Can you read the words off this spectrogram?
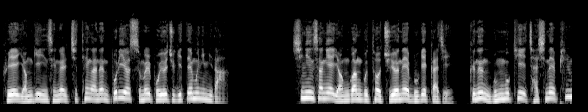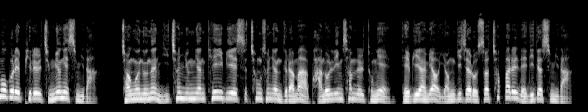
그의 연기 인생을 지탱하는 뿌리였음을 보여주기 때문입니다. 신인상의 영광부터 주연의 무게까지 그는 묵묵히 자신의 필모그래피를 증명했습니다. 정은우는 2006년 KBS 청소년 드라마 반올림 3를 통해 데뷔하며 연기자로서 첫 발을 내디뎠습니다.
